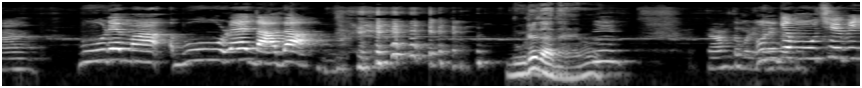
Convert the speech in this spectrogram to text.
हाँ। बूढ़े माँ बूढ़े दादा। बूढ़े दादा हैं वो? हम्म, काम तो बड़े उनके मूछे भी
